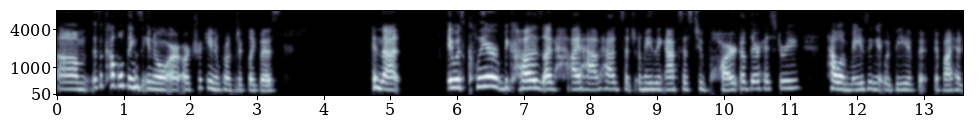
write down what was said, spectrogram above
um there's a couple things you know are, are tricky in a project like this in that it was clear because I've I have had such amazing access to part of their history how amazing it would be if it, if I had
